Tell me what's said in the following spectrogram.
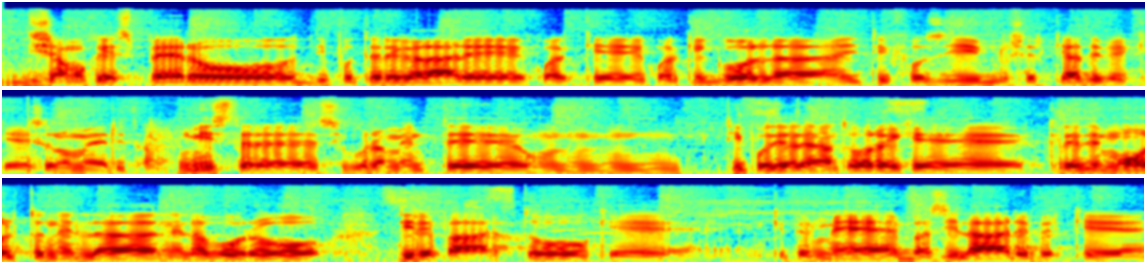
diciamo che spero di poter regalare qualche, qualche gol ai tifosi blu cerchiati perché se lo meritano. Il mister è sicuramente un tipo di allenatore che crede molto nel, nel lavoro di reparto che, che per me è basilare perché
